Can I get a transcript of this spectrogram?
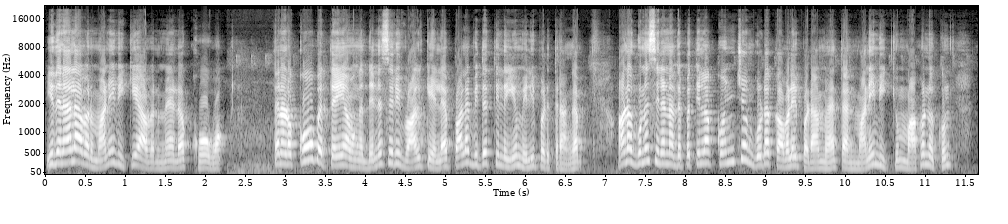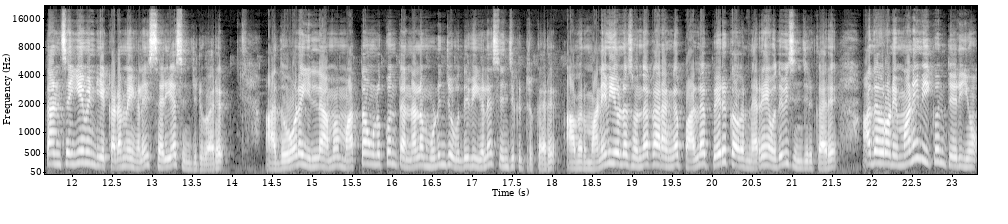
இதனால் அவர் மனைவிக்கு அவர் மேலே கோபம். தன்னோட கோபத்தை அவங்க தினசரி வாழ்க்கையில் பல விதத்திலையும் வெளிப்படுத்துகிறாங்க ஆனால் குணசீலன் அதை பற்றிலாம் கொஞ்சம் கூட கவலைப்படாமல் தன் மனைவிக்கும் மகனுக்கும் தான் செய்ய வேண்டிய கடமைகளை சரியாக செஞ்சுடுவார். அதோடு இல்லாமல் மற்றவங்களுக்கும் தன்னால் முடிஞ்ச உதவிகளை செஞ்சுக்கிட்டு இருக்காரு. அவர் மனைவியோட சொந்தக்காரங்க பல பேருக்கு அவர் நிறைய உதவி செஞ்சுருக்காரு. அது அவருடைய மனைவிக்கும் தெரியும்.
